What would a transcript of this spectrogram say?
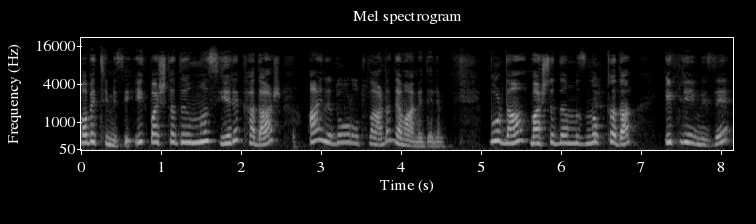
Babetimizi ilk başladığımız yere kadar aynı doğrultularda devam edelim. Burada başladığımız noktada ipliğimizi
